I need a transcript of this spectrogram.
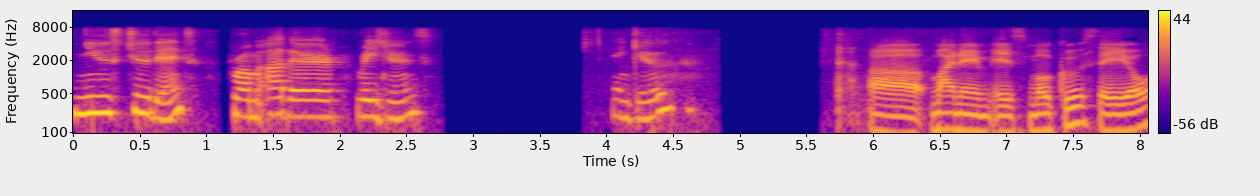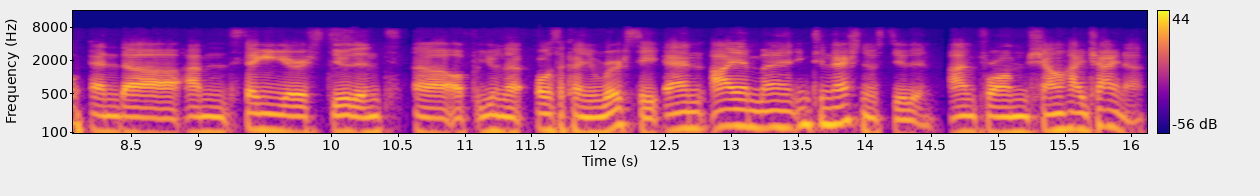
new students from other regions. Thank you. Uh, my name is Moku Seiyo, and uh, I'm second year student uh, of Osaka University, and I am an international student. I'm from Shanghai, China.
